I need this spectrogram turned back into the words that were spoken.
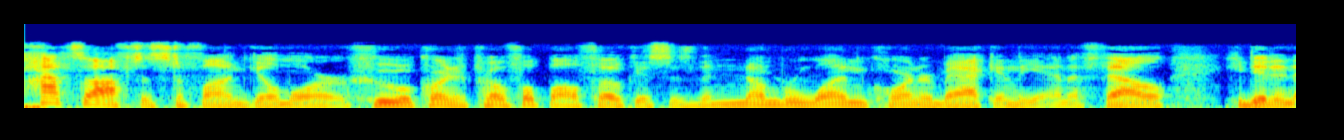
hats off to Stephon Gilmore, who, according to Pro Football Focus, is the number one cornerback in the NFL. He did an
